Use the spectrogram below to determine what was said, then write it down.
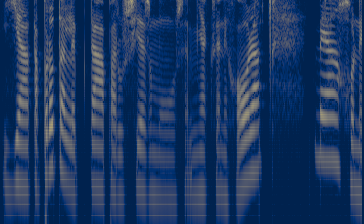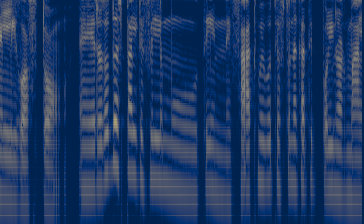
για τα πρώτα λεπτά παρουσίας μου σε μια ξένη χώρα με άγχωνε λίγο αυτό. Ε, Ρωτώντας πάλι τη φίλη μου την Ιφάτ, μου είπε ότι αυτό είναι κάτι πολύ normal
